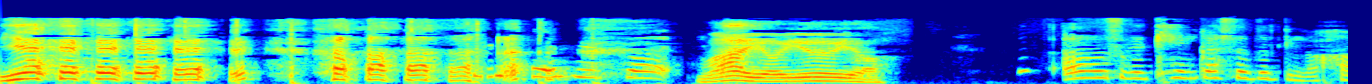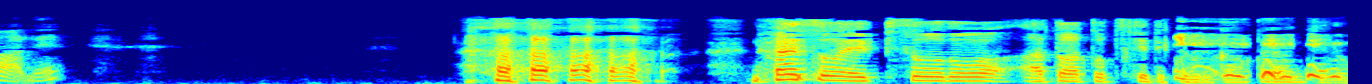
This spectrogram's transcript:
イェーイ解正解まあ余裕よ。あの、すごい喧嘩した時の歯ね。何そのエピソードを後々つけてくるのかわからんけど。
